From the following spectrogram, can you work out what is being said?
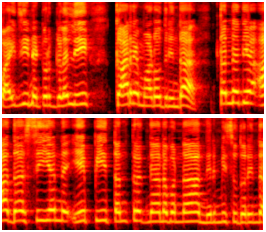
ಫೈವ್ ಜಿ ನೆಟ್ವರ್ಕ್ಗಳಲ್ಲಿ ಕಾರ್ಯ ಮಾಡೋದ್ರಿಂದ ತನ್ನದೇ ಆದ ಸಿ ಎನ್ ಎ ಪಿ ತಂತ್ರಜ್ಞಾನವನ್ನ ನಿರ್ಮಿಸುವುದರಿಂದ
